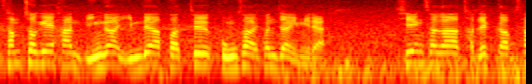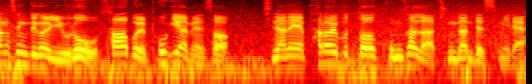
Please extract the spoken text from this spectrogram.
삼척의 한 민간 임대 아파트 공사 현장입니다. 시행사가 자재값 상승 등을 이유로 사업을 포기하면서 지난해 8월부터 공사가 중단됐습니다.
